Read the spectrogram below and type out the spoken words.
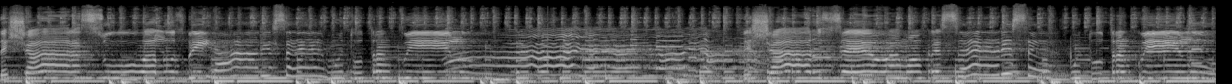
Deixar a sua luz brilhar e ser muito tranquilo. Deixar o seu amor crescer e ser muito tranquilo.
